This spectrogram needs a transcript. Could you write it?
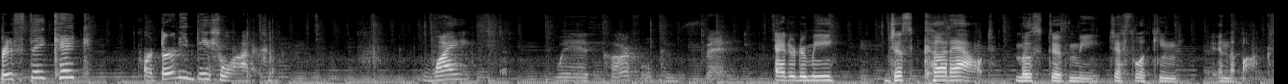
birthday cake or dirty dishwater? White with colorful confetti. Editor me just cut out most of me just looking in the box.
